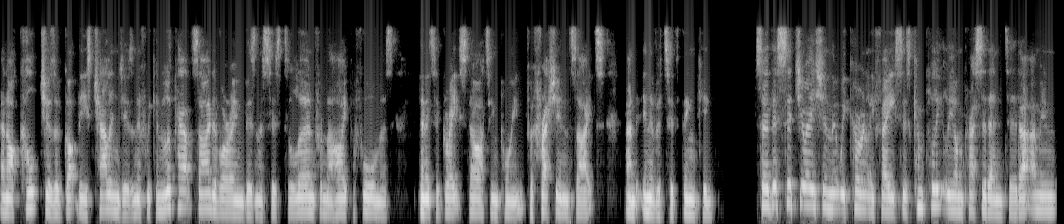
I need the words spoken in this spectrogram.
and our cultures have got these challenges. And if we can look outside of our own businesses to learn from the high performers, then it's a great starting point for fresh insights and innovative thinking. So, this situation that we currently face is completely unprecedented. I, mean,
